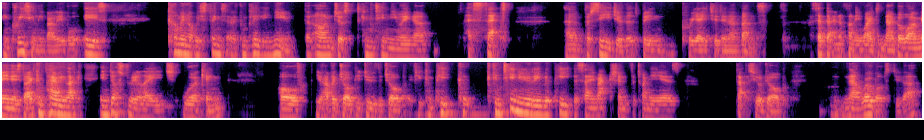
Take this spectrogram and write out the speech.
increasingly valuable, is coming up with things that are completely new, that aren't just continuing a, a set um, procedure that's been created in advance. I said that in a funny way, didn't I? But what I mean is like comparing like industrial age working of you have a job, you do the job. If you compete, continually repeat the same action for 20 years, that's your job. Now robots do that,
